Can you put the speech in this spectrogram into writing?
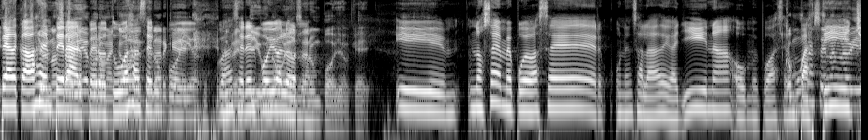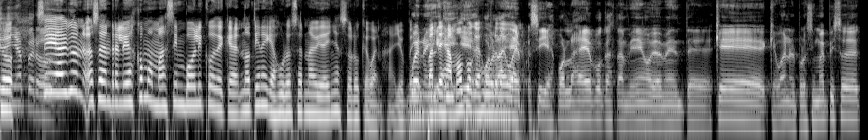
Te acabas de Yo no enterar, sabía, pero me tú vas de a hacer un pollo. Vas a hacer el 21 pollo al voy a horno. hacer un pollo, ok. Y no sé, me puedo hacer una ensalada de gallina o me puedo hacer Como un una cena pasticho. navideña, pero- Sí, algo, o sea, en realidad es como más simbólico de que no tiene que a juro ser navideña, solo que bueno, yo pedí un pan y- de y- jamón y porque es por burda de las bueno. Sí, es por las épocas también, obviamente. Que, que bueno, el próximo episodio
